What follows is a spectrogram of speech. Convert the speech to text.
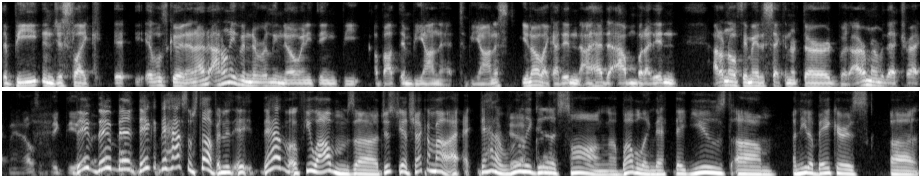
the beat and just like it, it was good. And I, I don't even really know anything be, about them beyond that, to be honest. You know, like I didn't, I had the album, but I didn't, I don't know if they made a second or third, but I remember that track, man. That was a big deal. They've, they've been, they, they have some stuff and it, it, they have a few albums. Uh, just, yeah, check them out. I, they had a really yeah. good song, uh, Bubbling, that they used um, Anita Baker's uh,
